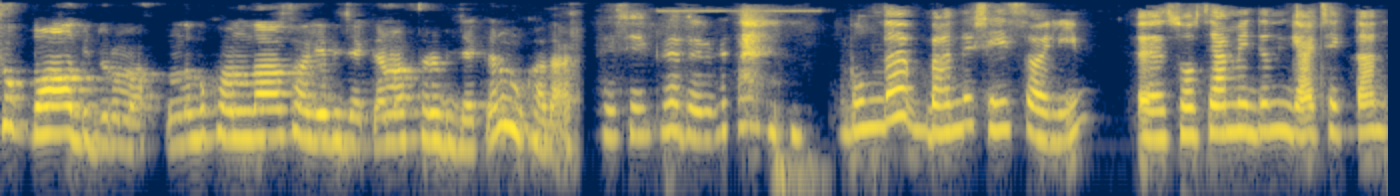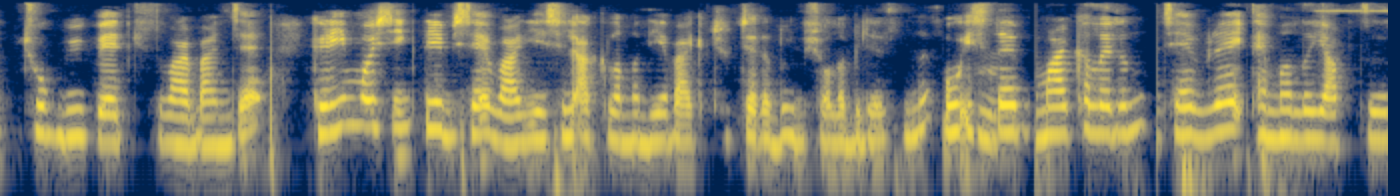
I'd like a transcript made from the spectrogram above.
çok doğal bir durum aslında. Bu konuda söyleyebileceklerim, aktarabileceklerim bu kadar. Teşekkür ederim. Bunda ben de şeyi söyleyeyim. Ee, sosyal medyanın gerçekten çok büyük bir etkisi var bence. Greenwashing diye bir şey var. Yeşil aklama diye belki Türkçe'de duymuş olabilirsiniz. Bu işte Hı. markaların çevre temalı yaptığı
